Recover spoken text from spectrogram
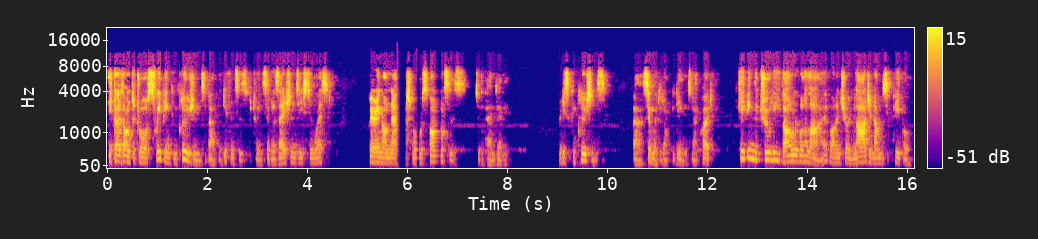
He goes on to draw sweeping conclusions about the differences between civilizations, East and West, bearing on national responses to the pandemic. But his conclusions, similar to Dr. And I quote, keeping the truly vulnerable alive while ensuring larger numbers of people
